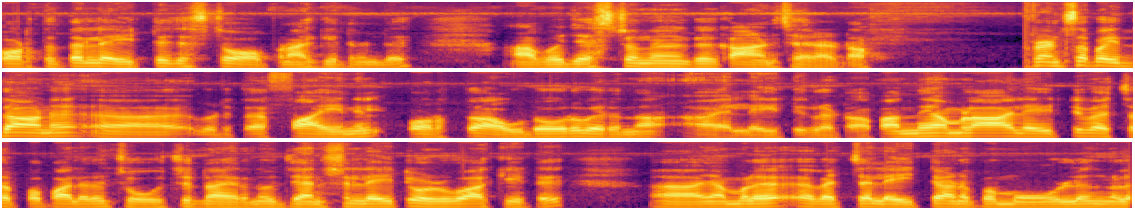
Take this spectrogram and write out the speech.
പുറത്തത്തെ ലൈറ്റ് ജസ്റ്റ് ഓപ്പൺ ആക്കിയിട്ടുണ്ട്. അപ്പോൾ ജസ്റ്റ് ഒന്ന് നിങ്ങൾക്ക് കാണിച്ചു തരാം കേട്ടോ ഫ്രണ്ട്സ് അപ്പോൾ ഇതാണ് ഇവിടുത്തെ ഫൈനൽ പുറത്ത് ഔട്ട്ഡോർ വരുന്ന ലൈറ്റുകൾ കേട്ടോ അപ്പോൾ അന്ന് നമ്മൾ ആ ലൈറ്റ് വെച്ചപ്പോൾ പലരും ചോദിച്ചിട്ടുണ്ടായിരുന്നു ജംഗ്ഷൻ ലൈറ്റ് ഒഴിവാക്കിയിട്ട് നമ്മൾ വെച്ച ലൈറ്റാണ് ഇപ്പോൾ മുകളിൽ നിങ്ങൾ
